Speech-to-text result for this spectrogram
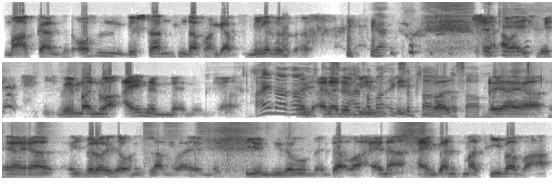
Mag ganz offen gestanden, davon gab es mehrere. Ja. Okay. Aber ich will, ich will mal nur einen nennen. Ja. Einer reicht, einer dass wir einfach mal exemplarisch was haben. Ja, ja, ja, ja. Ich will euch auch nicht langweilen mit vielen dieser Momente. Aber einer, ein ganz massiver war,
